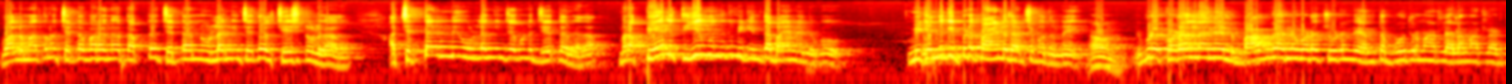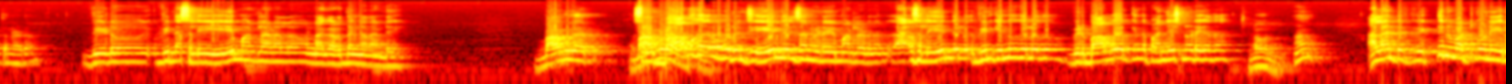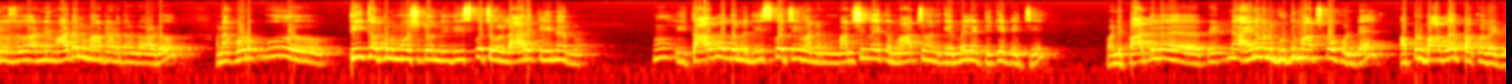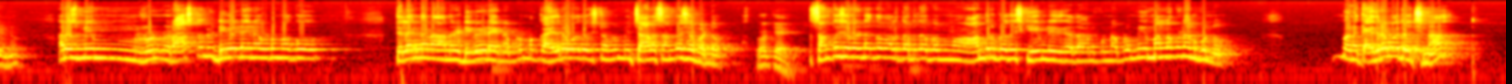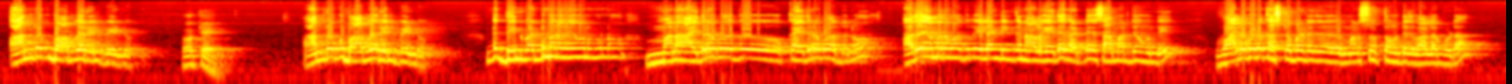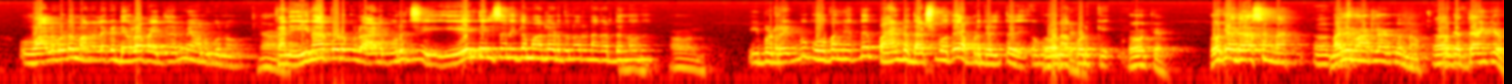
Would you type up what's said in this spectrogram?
వాళ్ళు మాత్రం చట్టపరంగా తప్పితే చట్టాన్ని ఉల్లంఘించి అయితే వాళ్ళు చేసేటోళ్ళు కాదు. ఆ చట్టాన్ని ఉల్లంఘించకుండా చేస్తారు కదా. మరి ఆ పేర్లు తీయ ముందుకు మీకు ఇంత భయం ఎందుకు? మీకు ఎందుకు ఇప్పుడే పాయింట్లు దడిచిపోతున్నాయి అవును. ఇప్పుడు కొడాలని బాబు గారిని కూడా చూడండి ఎంత బూతులు మాటలు ఎలా మాట్లాడుతున్నాడు? వీడు వీడిని అసలు ఏం మాట్లాడాలో నాకు అర్థం కాదండి. బాబు గారు బాబు బాబు గారి గురించి ఏం తెలుసు అని వీడు ఏం మాట్లాడదాను అసలు ఏం తెలియదు వీనికి ఎందుకు తెలియదు వీడు బాబు గారి కింద పనిచేసినోడే కదా. అవును? అలాంటి వ్యక్తిని పట్టుకొని ఈరోజు అన్ని మాటలు మాట్లాడుతుండే వాడు. నా కొడుకు టీ కప్పులు మోసటోంది తీసుకొచ్చి వాళ్ళ లారీ క్లీనర్ను? ఈ తాగుబోతున్న తీసుకొచ్చి వాడిని మనిషి లేక మార్చి వానికి ఎమ్మెల్యే టికెట్ ఇచ్చి వాడిని పార్టీలో పెట్టిన అయినా మన బుద్ధి మార్చుకోకుంటే అప్పుడు బాబు గారు పక్క పెట్టిండు. ఆ రోజు మేము రెండు రాష్ట్రాలు డివైడ్ అయినప్పుడు మాకు తెలంగాణ ఆంధ్ర డివైడ్ అయినప్పుడు మాకు హైదరాబాద్ వచ్చినప్పుడు మేము చాలా సంతోషపడ్డాం. ఓకే. సంతోషపడ్డాక వాళ్ళ తర్వాత ఆంధ్రప్రదేశ్కి ఏం లేదు కదా అనుకున్నప్పుడు మేము మళ్ళీ కూడా అనుకున్నాం. మనకు హైదరాబాద్ వచ్చిన ఆంధ్రకు బాబు గారు వెళ్ళిపోయాడు. ఓకే. ఆంధ్రకు బాబు గారు వెళ్ళిపోయాడు. అంటే దీన్ని బట్టి మనం ఏమనుకున్నాం? మన హైదరాబాద్ ఒక్క హైదరాబాద్ను అదే అమరావతిలో ఇలాంటి ఇంకా నాలుగైదే కట్టే సామర్థ్యం ఉంది. వాళ్ళు కూడా కష్టపడే మనస్తత్వం ఉంటుంది వాళ్ళకు కూడా. వాళ్ళు కూడా మన లెక్క డెవలప్ అవుతుందని మేము అనుకున్నాం. కానీ ఈయన కొడుకులు ఆయన గురించి ఏం తెలుసని ఇట్లా మాట్లాడుతున్నారు నాకు అర్థం కాదు. ఇప్పుడు రెడ్ బుక్ ఓపెన్ చేస్తే ప్యాంట్ దడిచిపోతే అప్పుడు తెలుస్తుంది ఒక నా. కొడుక్కి. ఓకే. ఓకే దాస్ అన్న మళ్ళీ మాట్లాడుకుందాం. Okay thank you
